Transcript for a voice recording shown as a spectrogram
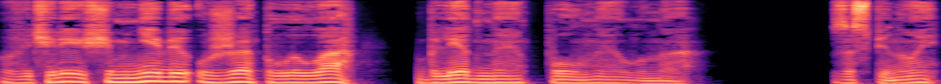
В вечереющем небе уже плыла бледная полная луна. За спиной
